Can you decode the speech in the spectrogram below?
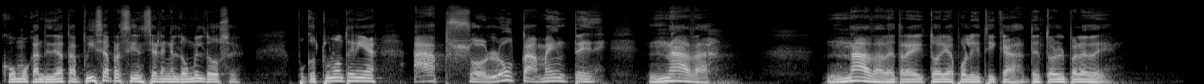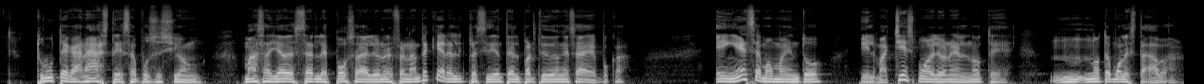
como candidata a vicepresidencial en el 2012, porque tú no tenías absolutamente nada, nada de trayectoria política dentro del PLD. Tú no te ganaste esa posición, más allá de ser la esposa de Leonel Fernández, que era el presidente del partido en esa época. En ese momento, el machismo de Leonel no te, no te molestaba.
